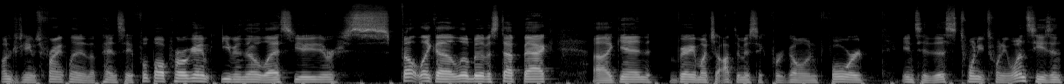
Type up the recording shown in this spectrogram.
under James Franklin in the Penn State football program, even though last year felt like a little bit of a step back. Uh, again, very much optimistic for going forward into this 2021 season.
